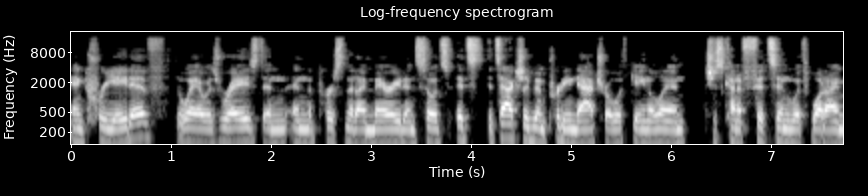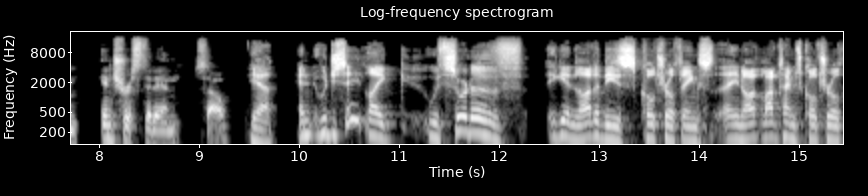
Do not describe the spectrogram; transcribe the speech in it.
and creative the way I was raised and, and the person that I married. And so it's, it's, it's actually been pretty natural with Ganel-Lyn. Just kind of fits in with what I'm interested in. So, yeah. And would you say like we've sort of, again, a lot of these cultural things, uh, you know, a lot of times cultural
